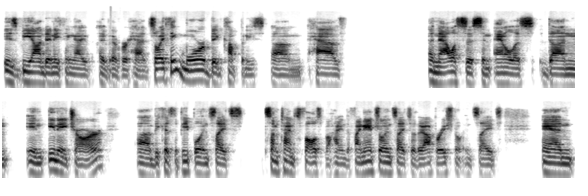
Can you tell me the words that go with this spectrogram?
is beyond anything I've, I've ever had. So i think more big companies um, have analysis and analysts done in in hr uh, because the people insights sometimes falls behind the financial insights or the operational insights. And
